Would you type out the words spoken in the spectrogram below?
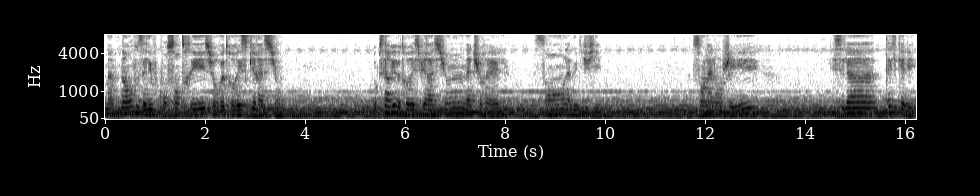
Maintenant, vous allez vous concentrer sur votre respiration. Observez votre respiration naturelle sans la modifier, sans l'allonger. Laissez-la telle qu'elle est.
